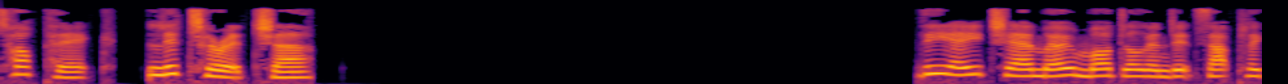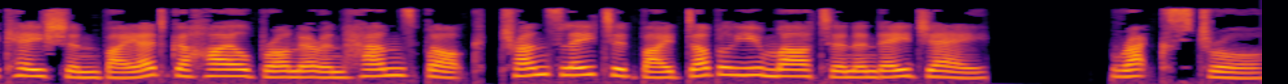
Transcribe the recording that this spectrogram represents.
Topic: Literature The HMO model and its application by Edgar Heilbronner and Hans Bock, translated by W. Martin and A. J. Rackstraw.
